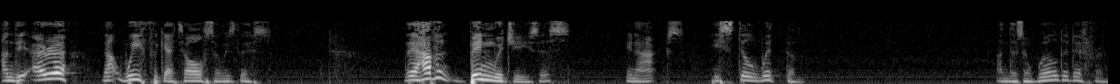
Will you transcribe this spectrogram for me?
and the error that we forget also is this. They haven't been with Jesus in Acts, He's still with them. And there's a world of difference.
